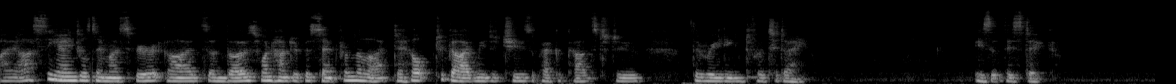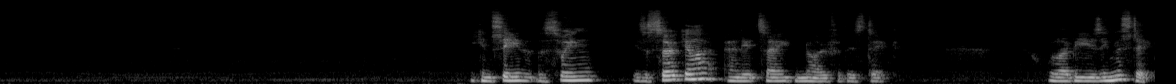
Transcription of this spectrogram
I ask the angels and my spirit guides and those 100% from the light to help to guide me to choose a pack of cards to do the reading for today. Is it this deck? Can see that the swing is a circular and it's a no for this deck. Will I be using this deck?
